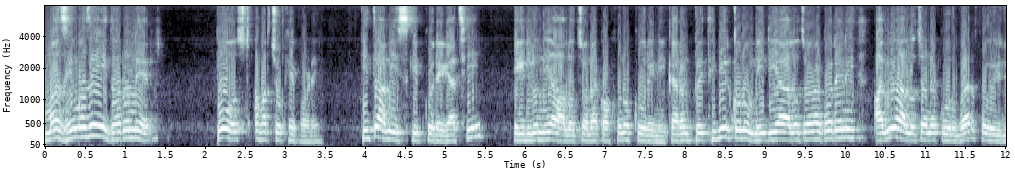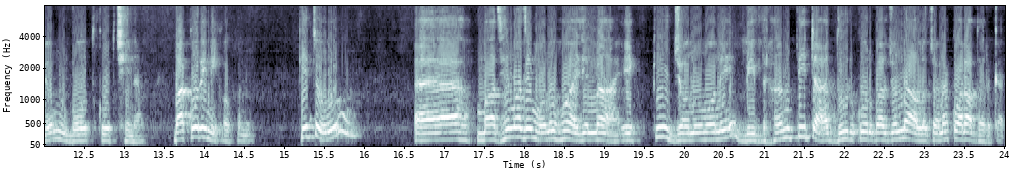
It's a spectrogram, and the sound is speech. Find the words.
মাঝে মাঝে এই ধরনের পোস্ট আমার চোখে পড়ে। কিন্তু আমি স্কিপ করে গেছি। এইগুলো নিয়ে আলোচনা কখনো করিনি। কারণ পৃথিবীর কোনো মিডিয়া আলোচনা করেনি। আমিও আলোচনা করবার প্রয়োজন বোধ করছি না বা করিনি কখনো কিন্তু মাঝে মাঝে মনে হয় যে না, একটু জনমনে বিভ্রান্তিটা দূর করবার জন্য আলোচনা করা দরকার।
